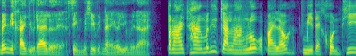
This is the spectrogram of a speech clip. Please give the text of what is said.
ไม่มีใครอยู่ได้เลยอะสิ่งมีชีวิตไหนก็อยู่ไม่ได้ ปลายทางมันคือการล้างโลกออกไปแล้ว มีแต่คนที่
